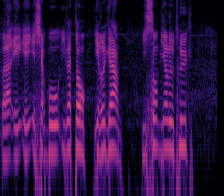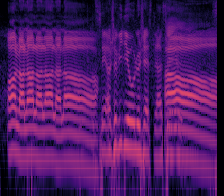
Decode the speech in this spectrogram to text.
Voilà, et, et, Cherbeau, il attend, il regarde, il sent bien le truc. Oh là là là là là là C'est un jeu vidéo le geste là, c'est ah.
